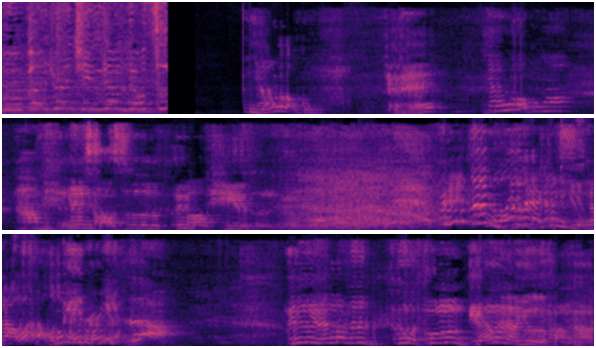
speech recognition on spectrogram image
不盼缘尽人留此。你演我老公？谁？演我老公啊？那不行呀！你早知道都都得把我气死。不是，那能有点正形了？我嫂子都没多少年了。没多少年，到时候给我托梦点我两句我都犯不看。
